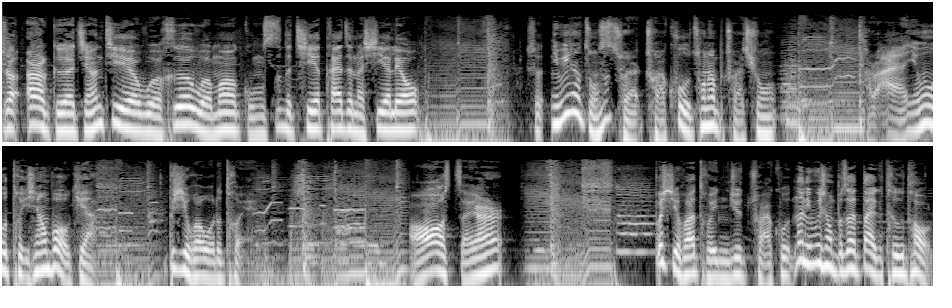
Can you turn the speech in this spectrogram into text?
说二哥，今天我和我们公司的前台在那闲聊，说你为啥总是穿穿裤，从来不穿裙？他说哎，因为我腿型不好看，不喜欢我的腿。哦，这样，不喜欢腿你就穿裤，那你为什么不再戴个头套了？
